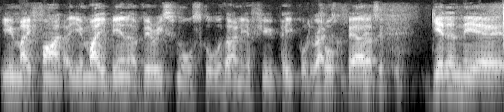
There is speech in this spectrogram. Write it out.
you may find you may be in a very small school with only a few people to Right, talk about exactly. it. Get in there,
